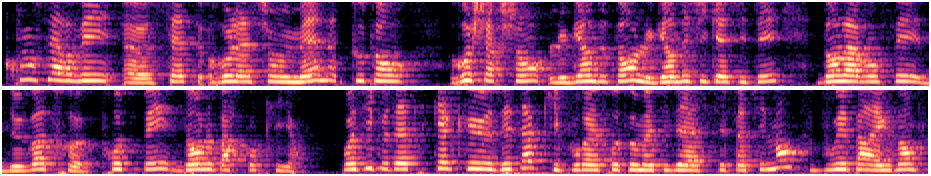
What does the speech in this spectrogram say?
conserver euh, cette relation humaine tout en recherchant le gain de temps, le gain d'efficacité dans l'avancée de votre prospect dans le parcours client. Voici peut-être quelques étapes qui pourraient être automatisées assez facilement. Vous pouvez par exemple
